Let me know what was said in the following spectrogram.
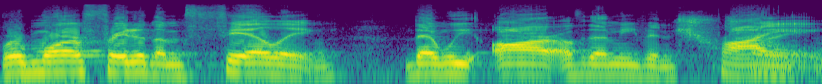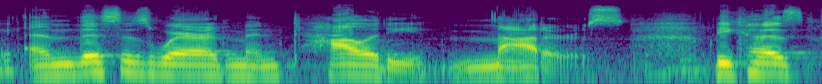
We're more afraid of them failing than we are of them even trying. And this is where mentality matters. Because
